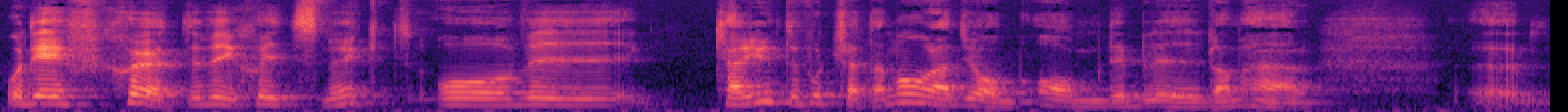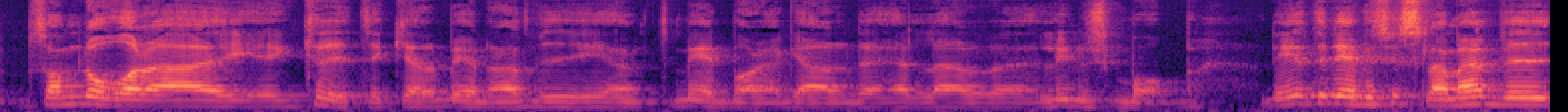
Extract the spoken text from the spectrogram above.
Och det sköter vi skitsnyggt och vi kan ju inte fortsätta med vårt jobb om det blir de här som då våra kritiker menar att vi är ett medborgargarde eller eh, lynchmobb. Det är inte det vi sysslar med. Vi,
